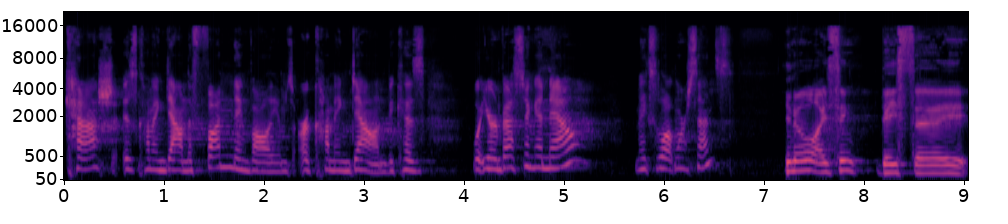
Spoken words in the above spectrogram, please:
cash is coming down, the funding volumes are coming down because what you're investing in now makes a lot more sense? You know, I think they say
